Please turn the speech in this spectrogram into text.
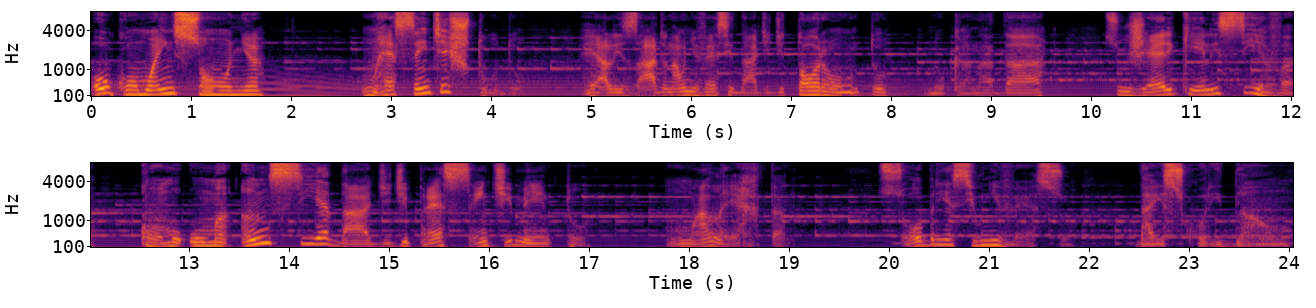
ou como a insônia, um recente estudo realizado na Universidade de Toronto no Canadá, sugere que ele sirva como uma ansiedade de pressentimento, um alerta sobre esse universo da escuridão.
